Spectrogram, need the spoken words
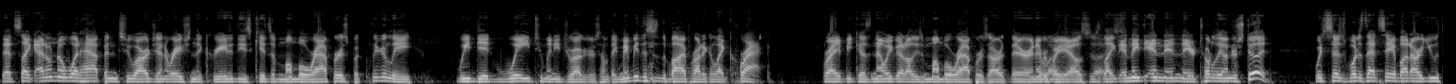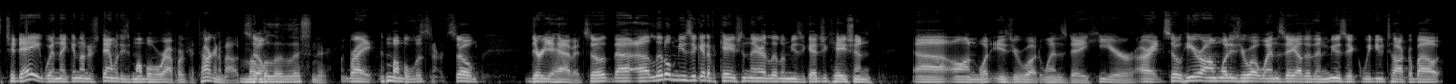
That's like I don't know what happened to our generation that created these kids of mumble rappers, but clearly we did way too many drugs or something. Maybe this is the byproduct of like crack, right? Because now we've got all these mumble rappers out there, and everybody else is like, and they and, and they're totally understood. Which says, what does that say about our youth today when they can understand what these mumble rappers are talking about? So- Mumble a listener. Right, mumble listener. So there you have it. So a little music edification there, a little music education uh, on what is your what Wednesday here. All right, so here on what is your what Wednesday, other than music, we do talk about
